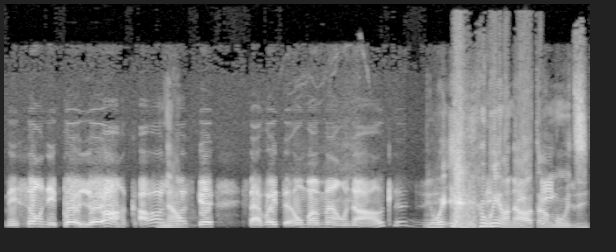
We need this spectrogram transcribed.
Mais ça, on n'est pas là encore. Je pense que ça va être au moment, on a hâte. Là, oui. oui, on a hâte en maudit.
